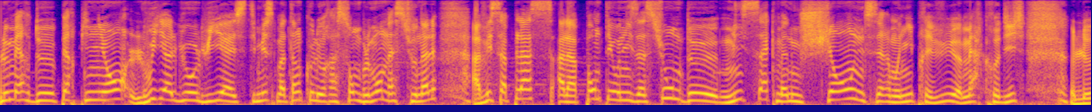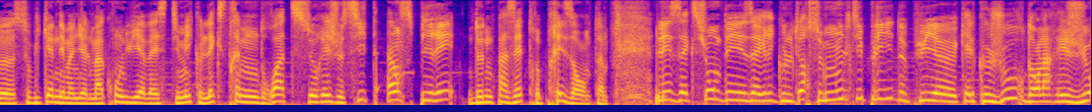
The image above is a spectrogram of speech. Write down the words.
Le maire de Perpignan, Louis Alliot, lui, a estimé ce matin que le Rassemblement national avait sa place à la panthéonisation de Missak Manouchian, une cérémonie prévue mercredi. Le, ce week-end, Emmanuel Macron, lui, avait estimé que l'extrême droite serait, je cite, inspirée de ne pas être présente. Les actions des agriculteurs se multiplient depuis euh, quelques jours dans la région.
